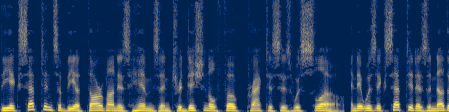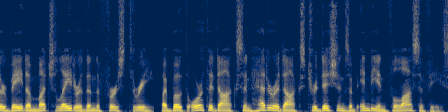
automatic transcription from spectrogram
The acceptance of the Atharvanas hymns and traditional folk practices was slow, and it was accepted as another Veda much later than the first three, by both orthodox and heterodox traditions of Indian philosophies.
